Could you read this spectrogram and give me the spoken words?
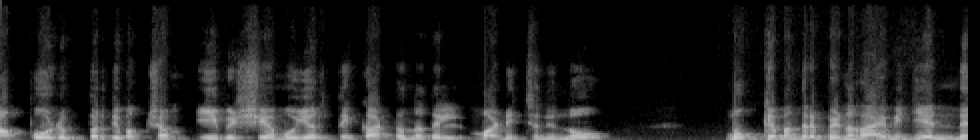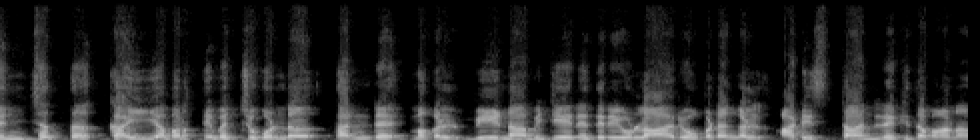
അപ്പോഴും പ്രതിപക്ഷം ഈ വിഷയം ഉയർത്തിക്കാട്ടുന്നതിൽ മടിച്ചു നിന്നു. മുഖ്യമന്ത്രി പിണറായി വിജയൻ നെഞ്ചത്ത് കൈയമർത്തി വെച്ചുകൊണ്ട് തന്റെ മകൾ വീണ വിജയനെതിരെയുള്ള ആരോപണങ്ങൾ അടിസ്ഥാനരഹിതമാണ്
